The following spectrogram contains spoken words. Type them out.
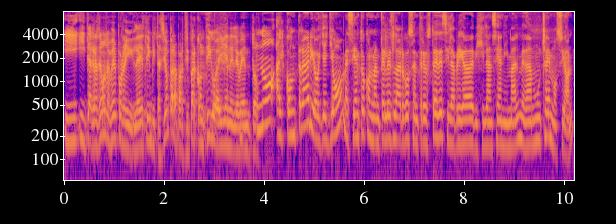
Y, te agradecemos también por esta invitación para participar contigo ahí en el evento. No, al contrario, oye, yo me siento con manteles largos entre ustedes y la Brigada de Vigilancia Animal, me da mucha emoción,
